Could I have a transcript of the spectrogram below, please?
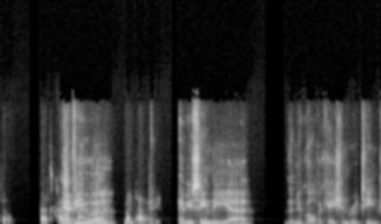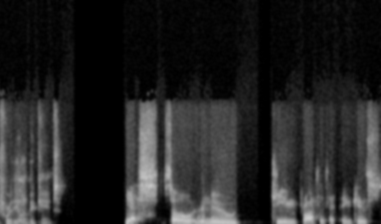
So that's kind have of you uh, mentality. Have you seen the uh, the new qualification routine for the Olympic Games? Yes. So the new team process, I think, is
